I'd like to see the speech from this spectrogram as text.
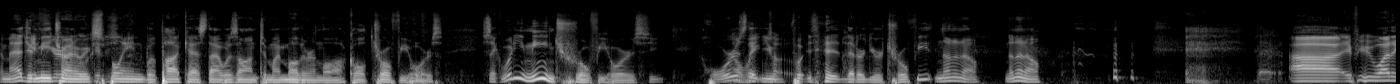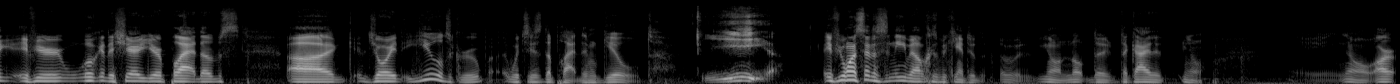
Imagine me trying to explain the podcast I was on to my mother-in-law called Trophy Whores. She's like, "What do you mean trophy whores? You- Whores Oh, wait that you put that are your trophies? No, no, no, no, no, no. uh, if you want to, if you're looking to share your platinums, uh, join Yields Group, which is the Platinum Guild. Yeah. if you want to send us an email because we can't do the, uh, you know no, the the guy that you know you know our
